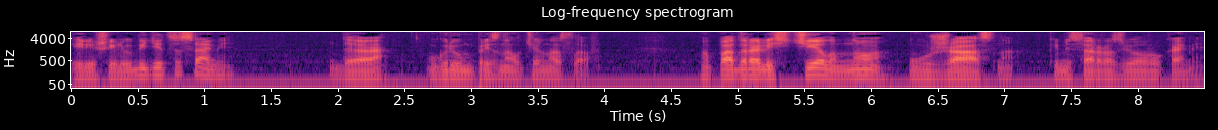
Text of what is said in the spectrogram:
и решили убедиться сами. Да, угрюмо признал Чернослав. Мы подрались с челом, но ужасно, комиссар развел руками.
